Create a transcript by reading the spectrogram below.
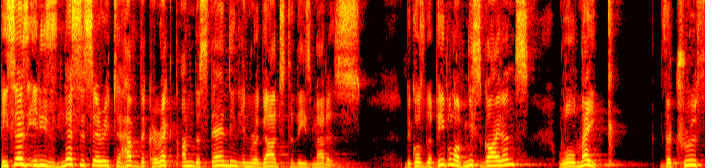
He says it is necessary to have the correct understanding in regards to these matters because the people of misguidance will make the truth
